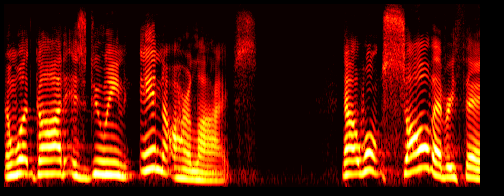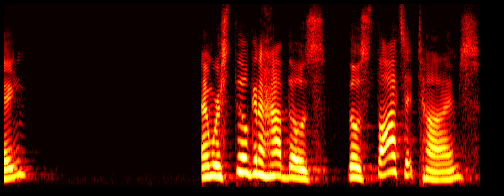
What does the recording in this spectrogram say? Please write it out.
and what God is doing in our lives. Now, it won't solve everything, and we're still going to have those, those thoughts at times.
